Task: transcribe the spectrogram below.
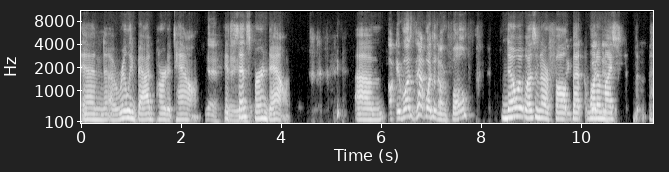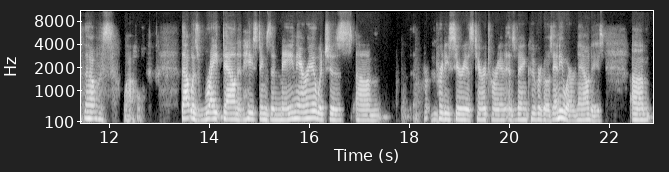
in a really bad part of town. Yeah, It's since burned down. Um, Uh, it was that wasn't our fault. no, it wasn't our fault, Thank but one of my, that was, wow. That was right down in Hastings and Main area, which is um, pr- Mm. pretty serious territory as Vancouver goes anywhere nowadays. Um,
